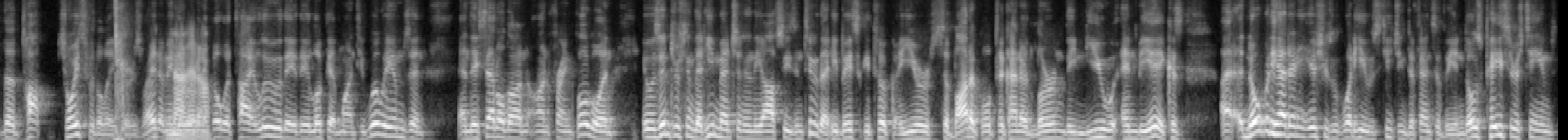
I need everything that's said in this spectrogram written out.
the top choice for the Lakers, right? I mean, Not they were going to go with Ty Lue. They they looked at Monty Williams and and they settled on on Frank Vogel. And it was interesting that he mentioned in the offseason too that he basically took a year sabbatical to kind of learn the new NBA because uh, nobody had any issues with what he was teaching defensively. And those Pacers teams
